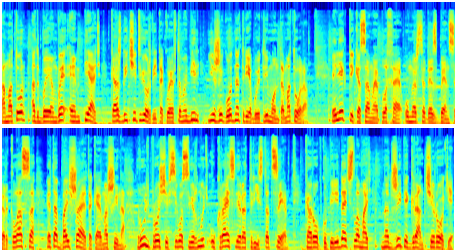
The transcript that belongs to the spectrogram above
А мотор от BMW M5. Каждый четвертый такой автомобиль ежегодно требует ремонта мотора. Электрика самая плохая у Mercedes-Benz R-класса – это большая такая машина. Руль проще всего свернуть у Chrysler 300C. Коробку передач сломать на джипе Grand Cherokee,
